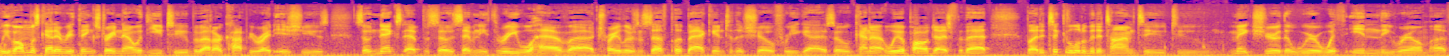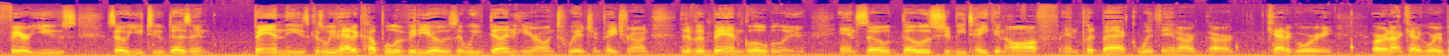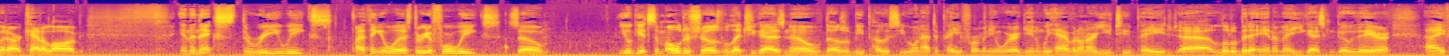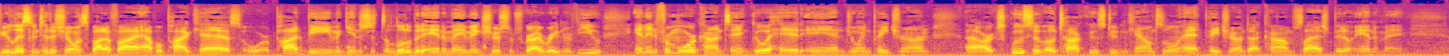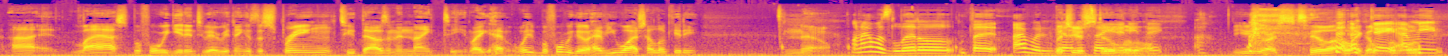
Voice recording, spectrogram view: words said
We've almost got everything straightened out with YouTube about our copyright issues. So next episode 73 we'll have uh, trailers and stuff put back into the show for you guys. So kind of we apologize for that, but it took a little bit of time to to make sure that we're within the realm of fair use so YouTube doesn't ban these because we've had a couple of videos that we've done here on Twitch and Patreon that have been banned globally, and so those should be taken off and put back within our our category or not category, but our catalog in the next three weeks. I think it was three to four weeks. So You'll get some older shows. We'll let you guys know. Those will be posted. You won't have to pay for them anywhere. Again, we have it on our YouTube page. Uh, a little bit of anime. You guys can go there. Uh, if you're listening to the show on Spotify, Apple Podcasts, or Podbean, again, it's just a little bit of anime. Make sure to subscribe, rate, and review. And then for more content, go ahead and join Patreon, uh, our exclusive Otaku Student Council at patreon.com slash bitoanime. Uh, last, before we get into everything, is the spring 2019. Like, have, wait, before we go, have you watched Hello Kitty? No. When I was little, but I wouldn't be But able you're to tell you little. anything. You are still like okay, a little. I mean,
